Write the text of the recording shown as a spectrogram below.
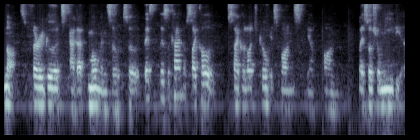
not very good at that moment. So so there's there's a kind of psycho, psychological response you know, on like social media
